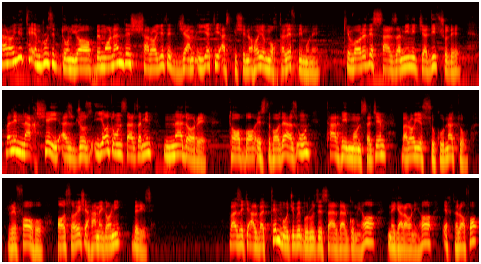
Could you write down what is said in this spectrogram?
شرایط امروز دنیا به مانند شرایط جمعیتی از پیشینه های مختلف میمونه که وارد سرزمینی جدید شده ولی نقشه ای از جزئیات اون سرزمین نداره تا با استفاده از اون طرحی منسجم برای سکونت و رفاه و آسایش همگانی بریزه. وضعی که البته موجب بروز سردرگمی ها، نگرانی ها، اختلاف ها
